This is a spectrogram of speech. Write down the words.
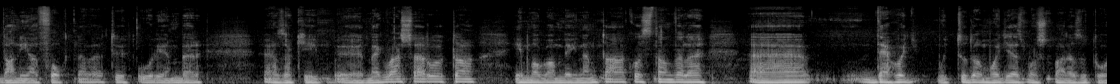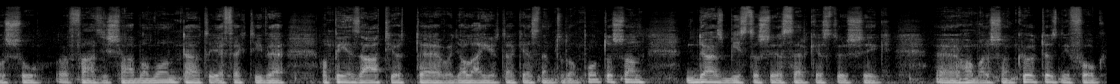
Daniel Fogt nevető úriember az, aki megvásárolta, én magam még nem találkoztam vele, de hogy úgy tudom, hogy ez most már az utolsó fázisában van, tehát hogy effektíve a pénz átjötte, vagy aláírták, ezt nem tudom pontosan, de az biztos, hogy a szerkesztőség hamarosan költözni fog,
